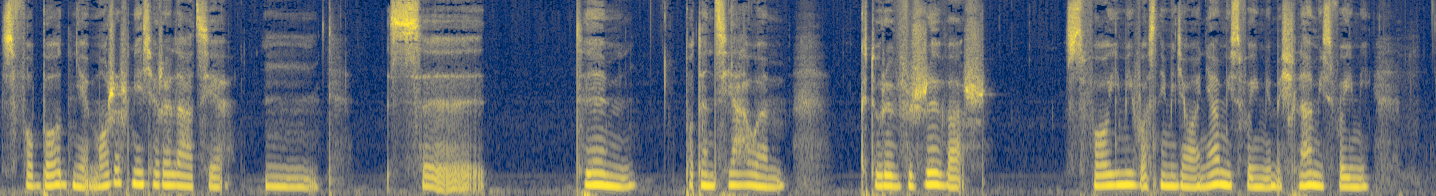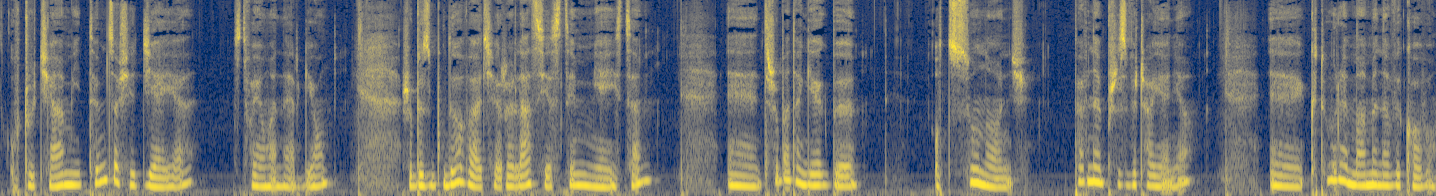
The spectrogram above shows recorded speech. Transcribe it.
swobodnie możesz mieć relacje mm, z tym potencjałem, który wżywasz swoimi własnymi działaniami, swoimi myślami, swoimi uczuciami, tym, co się dzieje z Twoją energią, żeby zbudować relację z tym miejscem, yy, trzeba tak jakby odsunąć pewne przyzwyczajenia, yy, które mamy nawykowo.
